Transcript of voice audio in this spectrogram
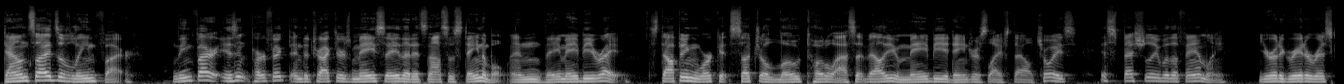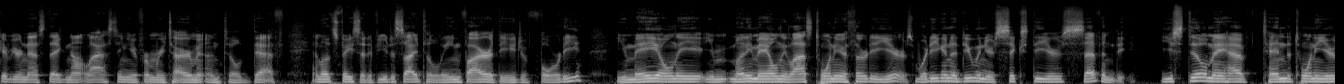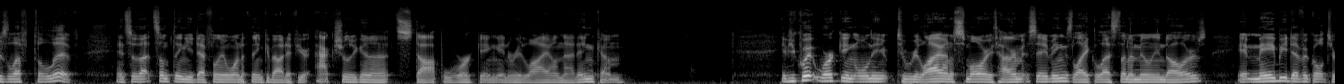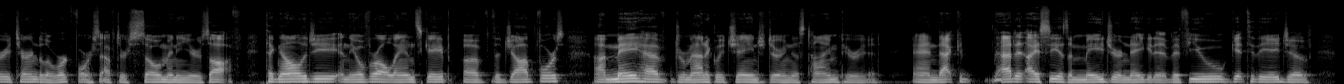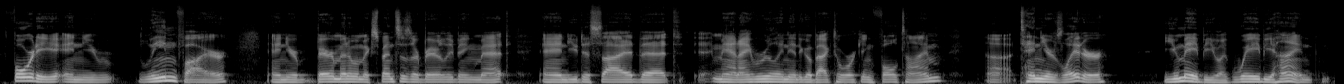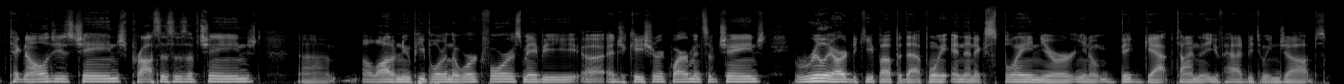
Downsides of Lean Fire. Lean fire isn't perfect, and detractors may say that it's not sustainable, and they may be right. Stopping work at such a low total asset value may be a dangerous lifestyle choice, especially with a family. You're at a greater risk of your nest egg not lasting you from retirement until death. And let's face it, if you decide to lean fire at the age of 40, you may only your money may only last 20 or 30 years. What are you going to do when you're 60 or 70? You still may have 10 to 20 years left to live. And so that's something you definitely want to think about if you're actually going to stop working and rely on that income. If you quit working only to rely on a small retirement savings like less than a million dollars, it may be difficult to return to the workforce after so many years off. Technology and the overall landscape of the job force uh, may have dramatically changed during this time period. And that could that I see as a major negative. If you get to the age of 40 and you lean fire and your bare minimum expenses are barely being met and you decide that man i really need to go back to working full time uh, 10 years later, you may be like way behind. Technology has changed, processes have changed. Um, a lot of new people are in the workforce. Maybe uh, education requirements have changed. Really hard to keep up at that point, and then explain your you know big gap time that you've had between jobs.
